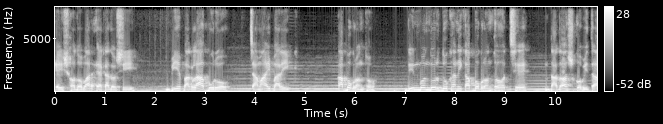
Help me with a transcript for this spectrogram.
এই সদবার একাদশী। বিয়ে পাগলা বুড়ো, জামাই বারিক। কাব্যগ্রন্থ দীনবন্ধুর দুখানি কাব্যগ্রন্থ হচ্ছে দ্বাদশ কবিতা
